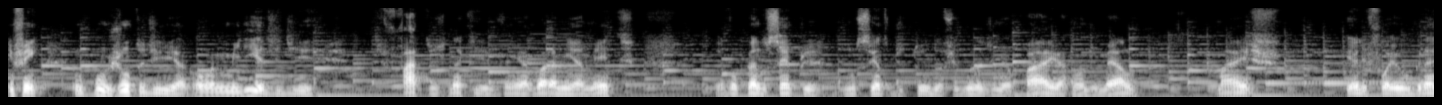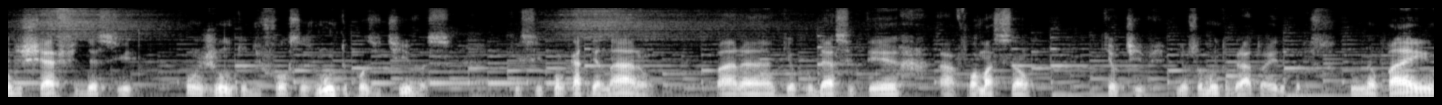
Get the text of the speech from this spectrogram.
Enfim, um conjunto de, uma miríade de, fatos né, que vem agora à minha mente, evocando sempre no centro de tudo a figura de meu pai, Arnon de Mello, mas ele foi o grande chefe desse conjunto de forças muito positivas que se concatenaram para que eu pudesse ter a formação que eu tive. E eu sou muito grato a ele por isso. Meu pai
